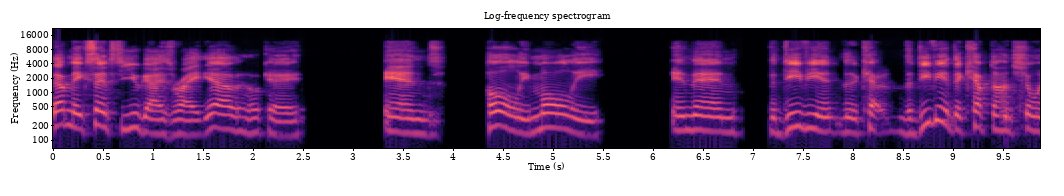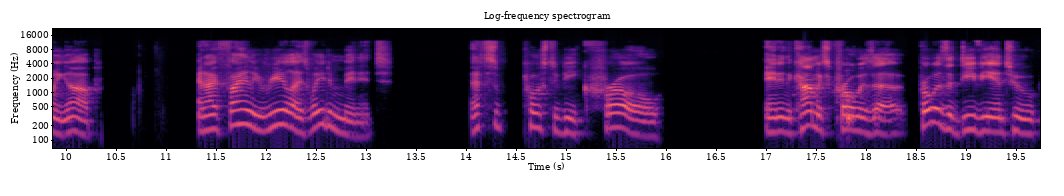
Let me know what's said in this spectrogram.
that makes sense to you guys, right? Yeah, okay. And holy moly! And then the deviant, the the deviant that kept on showing up, and I finally realized, wait a minute, that's supposed to be Kro. And in the comics, Kro is a Kro is a deviant who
